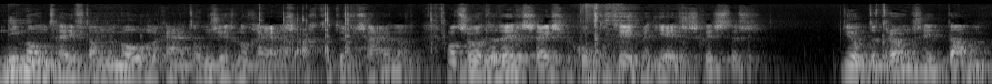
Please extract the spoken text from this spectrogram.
Niemand heeft dan de mogelijkheid om zich nog ergens achter te verzuilen. Want ze worden rechtstreeks geconfronteerd met Jezus Christus. Die op de troon zit dan.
